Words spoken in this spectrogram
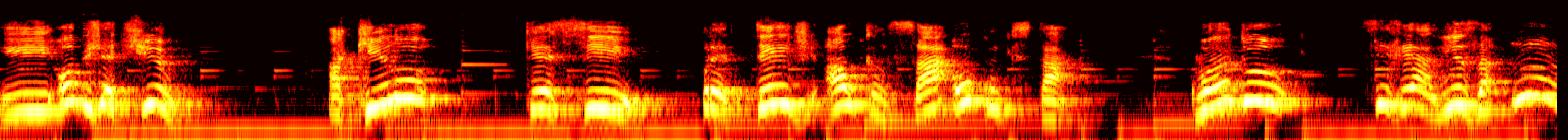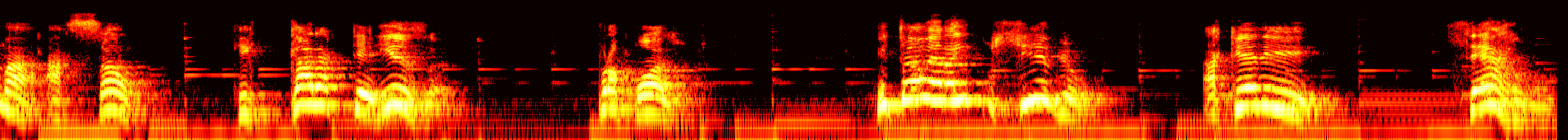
e objetivo. Aquilo que se pretende alcançar ou conquistar. Quando se realiza uma ação que caracteriza propósito. Então era impossível aquele servo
